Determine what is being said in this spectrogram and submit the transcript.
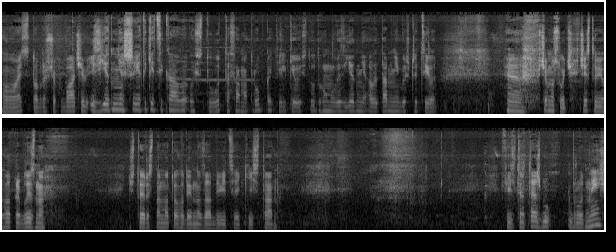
Ось, добре, що побачив. І з'єднання ще є таке цікаве. Ось тут та сама трубка, тільки ось тут гумове з'єднання, але там ніби ще ціле. В чому суть? Чистив його приблизно 400 мотогодин назад. Дивіться, який стан. Фільтр теж був брудний.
